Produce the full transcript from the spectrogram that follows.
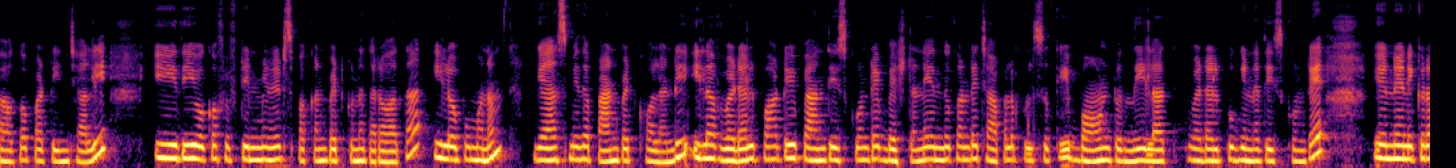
బాగా పట్టించాలి. ఇది ఒక ఫిఫ్టీన్ మినిట్స్ పక్కన పెట్టుకున్న తర్వాత ఈలోపు మనం గ్యాస్ మీద ప్యాన్ పెట్టుకోవాలండి. ఇలా వెడల్పాటి ప్యాన్ తీసుకుంటే బెస్ట్ అండి. ఎందుకంటే చేపల పులుసుకి బాగుంటుంది. ఇలా వెడల్పు గిన్నె తీసుకుంటే నేను ఇక్కడ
